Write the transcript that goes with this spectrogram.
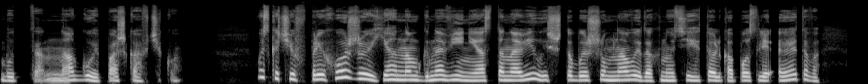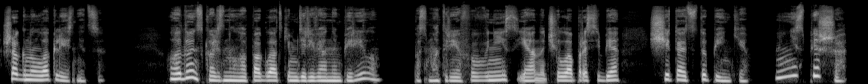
будто ногой по шкафчику. Выскочив в прихожую, я на мгновение остановилась, чтобы шумно выдохнуть, и только после этого шагнула к лестнице. Ладонь скользнула по гладким деревянным перилам. Посмотрев вниз, я начала про себя считать ступеньки. Не спеша,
